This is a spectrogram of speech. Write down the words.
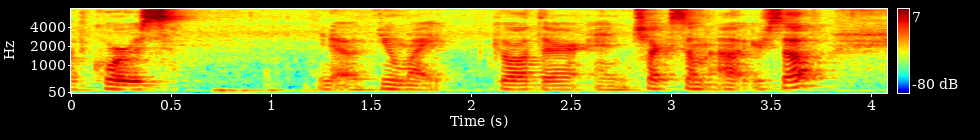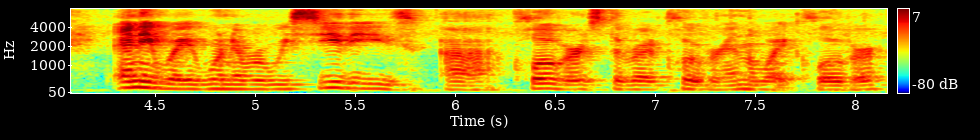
of course, you know, you might go out there and check some out yourself. Anyway, whenever we see these uh, clovers, the red clover and the white clover,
